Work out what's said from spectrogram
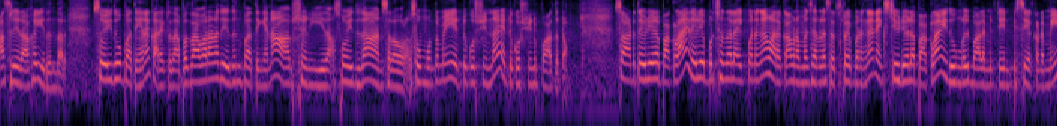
ஆசிரியராக இருந்தார். ஸோ இதுவும் பார்த்தீங்கன்னா கரெக்ட் தான். அப்போ தவறானது எதுன்னு பார்த்தீங்கன்னா ஆப்ஷன் இ e தான். ஸோ இதுதான் ஆன்சராக வரும். ஸோ மொத்தமே எட்டு கொஸ்டின் தான். எட்டு கொஸ்டின் பார்த்துட்டோம். ஸோ அடுத்த வீடியோவில் பார்க்கலாம். இந்த வீடியோ பிடிச்சிருந்தால் லைக் பண்ணுங்கள் மறக்காமல் நம்ம சேனலை சப்ஸ்கிரைப் பண்ணுங்கள் நெக்ஸ்ட் வீடியோவில் பார்க்கலாம். இது உங்கள் பாலமித்ரி என்பிசி அகாடமி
